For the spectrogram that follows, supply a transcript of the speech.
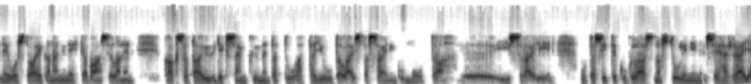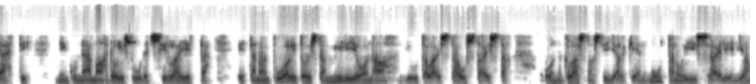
neuvostoaikana, niin ehkä vaan sellainen 290 000 juutalaista sai niin kuin muuttaa eh, Israeliin. Mutta sitten kun Glasnost tuli, niin sehän räjähti niin kuin nämä mahdollisuudet sillä että, että noin puolitoista miljoonaa juutalaistaustaista on Glasnostin jälkeen muuttanut Israeliin. Ja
